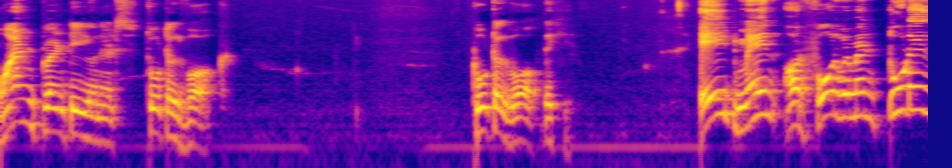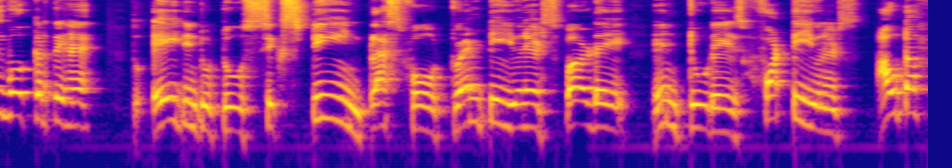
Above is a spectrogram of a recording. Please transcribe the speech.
one twenty units total work total work देखिए. एट मेन और four women two days work करते हैं. तो 8 into two sixteen plus four twenty units per day in two days forty units out of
